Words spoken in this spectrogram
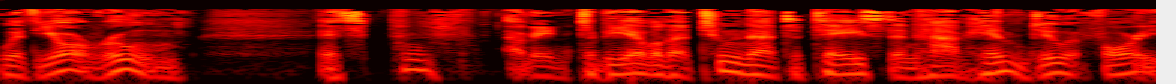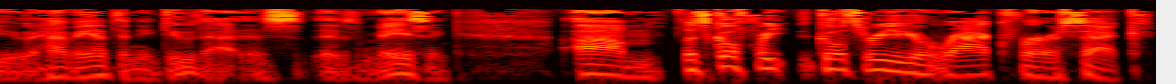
with your room it's i mean to be able to tune that to taste and have him do it for you have anthony do that is is amazing. Um let's go for go through your rack for a sec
